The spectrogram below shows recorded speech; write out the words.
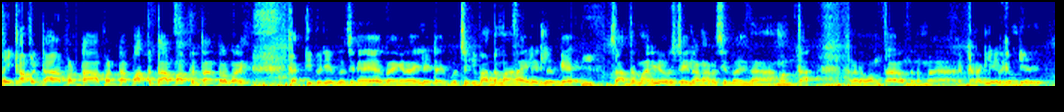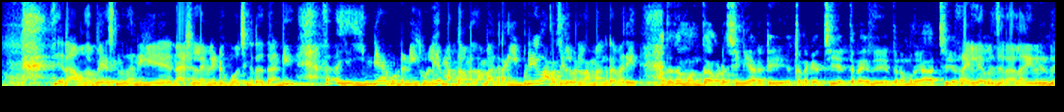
மைக் ஆஃப் பண்ணிட்டா ஆஃப் பண்ணிட்டா ஆஃப் பண்ணிட்டா பார்த்துட்டா பார்த்துட்டான்ற மாதிரி கத்தி பெரிய பிரச்சனையாக பயங்கர ஹைலைட் ஆகி போச்சு. இப்போ அந்த மாதிரி ஹைலைட்டில் இருக்கு. ஸோ அந்த மாதிரி ஒரு ஸ்டைலான அரசியல்வாதி தான் மம்தா. அதனால் மம்தா வந்து நம்ம கணக்கில் எடுக்க முடியாது. ஏன்னா அவங்க பேசுனது அன்னைக்கு நேஷனல் லைம்லைட்டுக்கு போச்சுங்கிறத தாண்டி இந்தியா கூட்டணிக்குள்ளேயே மற்றவங்கெல்லாம் பார்க்குறாங்க இப்படியும் அரசியல் பண்ணலாமாங்கிற மாதிரி அதுதான் மம்தாவோட சீனியாரிட்டி எத்தனை கட்சி எத்தனை இது எத்தனை முறை ஆச்சு ரயில்வே அமைச்சராலாம் இருந்து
